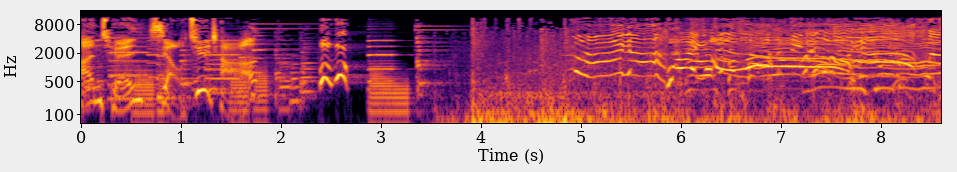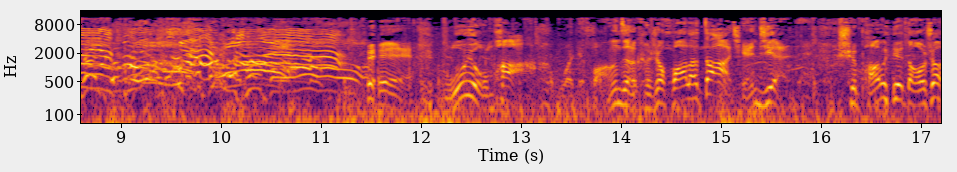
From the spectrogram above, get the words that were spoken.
安全小剧场。汪汪！妈呀！快跑！嘿嘿，不用怕，我的房子可是花了大钱建的，是螃蟹岛上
